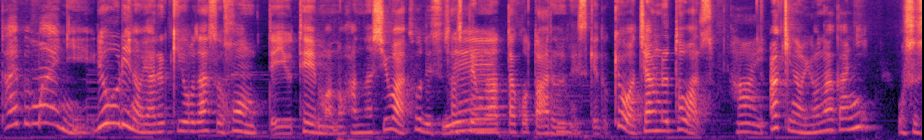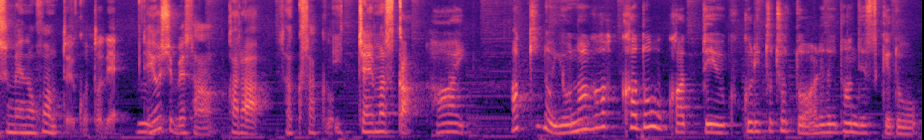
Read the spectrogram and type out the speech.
だいぶ前に「料理のやる気を出す本」っていうテーマの話はさせてもらったことあるんですけど、今日はジャンル問わずはい。秋の夜長におすすめの本ということで,、でうん。吉部さんからサクサクいっちゃいますか？はい秋の夜長かどうかっていうくくりとちょっとあれなんですけど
